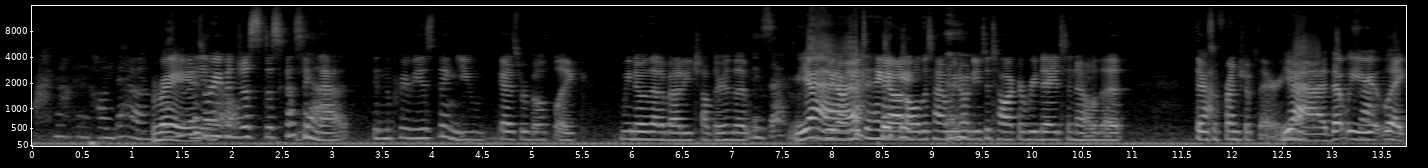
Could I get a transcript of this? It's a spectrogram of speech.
I'm not gonna call you back. Right. You guys were You even just discussing Yeah. that in the previous thing. You guys were both like, we know that about each other that Exactly. Yeah. we don't need to hang out all the time. We don't need to talk every day to know that there's Yeah. a friendship there. you know? Yeah, that we Exactly. like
